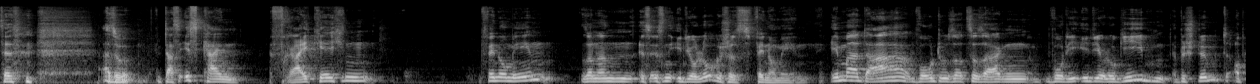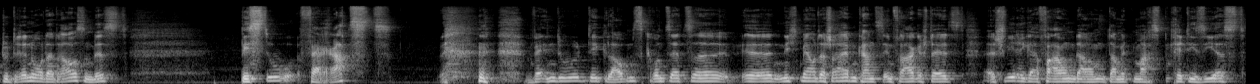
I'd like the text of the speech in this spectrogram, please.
das, also das ist kein Freikirchenphänomen, sondern es ist ein ideologisches Phänomen. Immer da, wo du sozusagen, wo die Ideologie bestimmt, ob du drinnen oder draußen bist, bist du verratzt wenn du die Glaubensgrundsätze äh, nicht mehr unterschreiben kannst, in Frage stellst, äh, schwierige Erfahrungen damit machst, kritisierst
